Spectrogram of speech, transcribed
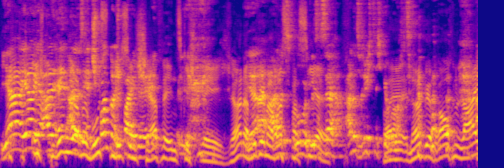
ja, ja, Ich bringe ja alles bewusst ein bisschen beide. Schärfe ins Gespräch, ja, damit ja, hier mal was gut. passiert. Das ist ja alles richtig Weil, gemacht. ne, wir brauchen Likes,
